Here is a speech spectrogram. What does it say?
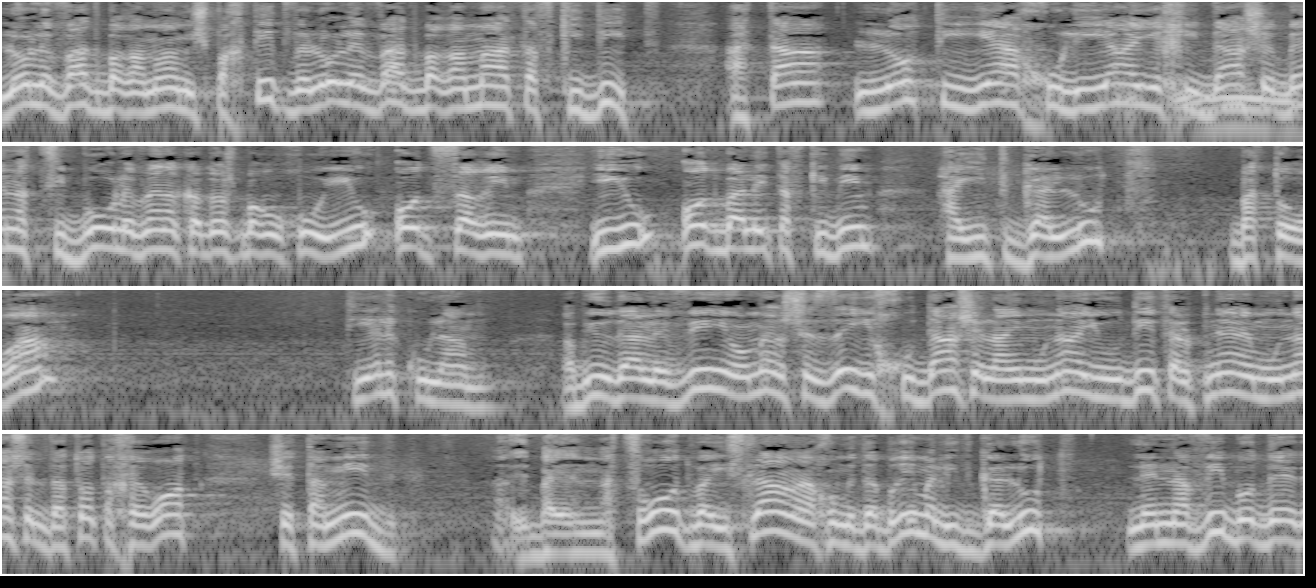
לא לבד ברמה המשפחתית ולא לבד ברמה התפקידית. אתה לא תהיה החוליה היחידה שבין הציבור לבין הקדוש ברוך הוא. יהיו עוד שרים, יהיו עוד בעלי תפקידים. ההתגלות בתורה תהיה לכולם. רבי יהודה הלוי אומר שזה ייחודה של האמונה היהודית על פני האמונה של דתות אחרות, שתמיד בנצרות, באסלאם, אנחנו מדברים על התגלות לנביא בודד.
